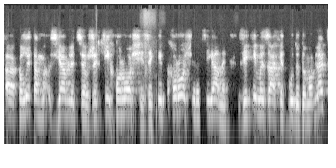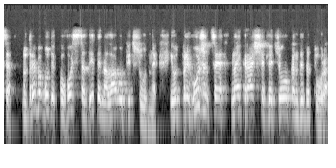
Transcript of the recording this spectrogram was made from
а, коли там з'являться вже ті хороші, з якими хороші росіяни, з якими захід буде домовлятися. Ну треба буде когось садити на лаву підсудних. І от Пригожин це найкраща для цього кандидатура.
